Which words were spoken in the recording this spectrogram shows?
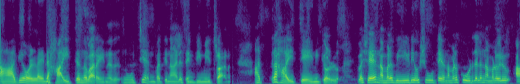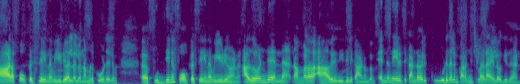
ആകെ ഉള്ള എന്റെ ഹൈറ്റ് എന്ന് പറയുന്നത് നൂറ്റി എൺപത്തിനാല് സെന്റിമീറ്റർ ആണ്. അത്ര ഹൈറ്റേ എനിക്കുള്ളൂ. പക്ഷേ നമ്മൾ വീഡിയോ ഷൂട്ട് ചെയ്യുന്ന നമ്മൾ കൂടുതലും നമ്മളൊരു ആളെ ഫോക്കസ് ചെയ്യുന്ന വീഡിയോ അല്ലല്ലോ. നമ്മൾ കൂടുതലും ഫുഡിനെ ഫോക്കസ് ചെയ്യുന്ന വീഡിയോ ആണ്. അതുകൊണ്ട് തന്നെ നമ്മൾ ആ ഒരു രീതിയിൽ കാണുമ്പം എന്നെ നേരിട്ട് കണ്ടവർ കൂടുതലും പറഞ്ഞിട്ടുള്ള ഡയലോഗ് ഇതാണ്.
